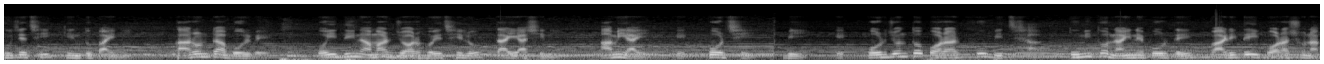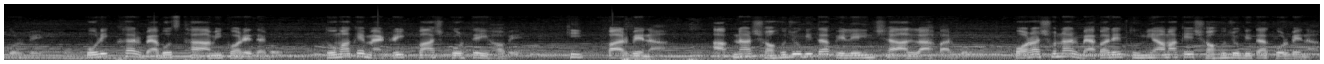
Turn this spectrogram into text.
খুঁজেছি, কিন্তু পাইনি। কারণটা বলবে। ওই দিন আমার জ্বর হয়েছিল, তাই আসিনি। আমি আই, এ, পড়ছি। বি, এ, পর্যন্ত পড়ার খুব ইচ্ছা। তুমি তো নাইনে পড়তে, বাড়িতেই পড়াশোনা করবে। পরীক্ষার ব্যবস্থা আমি করে দেব। তোমাকে ম্যাট্রিক পাস করতেই হবে। কি, পারবে না। আপনার সহযোগিতা পেলে ইনশা আল্লাহ পারব। পড়াশোনার ব্যাপারে তুমি আমাকে সহযোগিতা করবে না।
